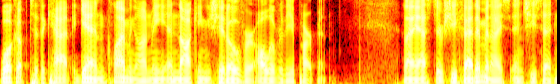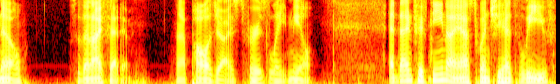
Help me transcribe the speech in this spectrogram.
woke up to the cat again climbing on me and knocking shit over all over the apartment. And I asked her if she fed him, and I and she said no. So then I fed him. I apologized for his late meal. At 9:15, I asked when she had to leave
